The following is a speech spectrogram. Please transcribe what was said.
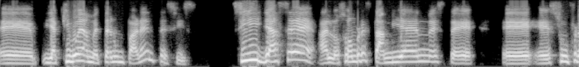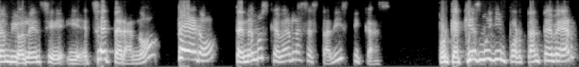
eh, y aquí voy a meter un paréntesis. Sí, ya sé, a los hombres también este, eh, eh, sufren violencia, etcétera, ¿no? Pero tenemos que ver las estadísticas, porque aquí es muy importante ver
